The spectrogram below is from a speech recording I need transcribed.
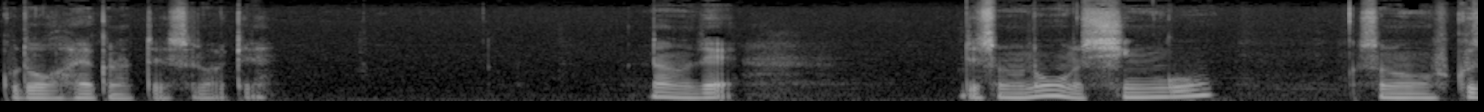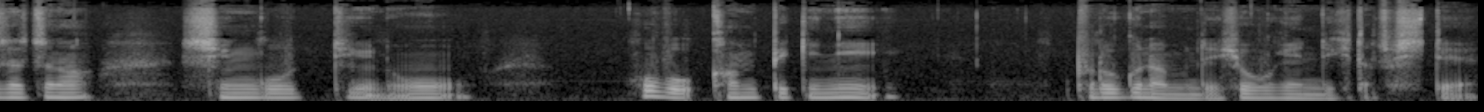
鼓動が速くなったりするわけでなのででその脳の信号その複雑な信号っていうのをほぼ完璧にプログラムで表現できたとして、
